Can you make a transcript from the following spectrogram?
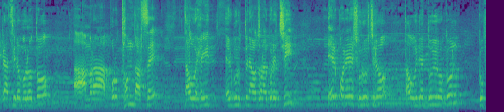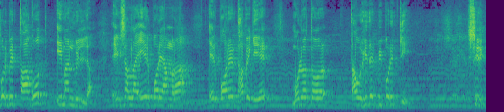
এটা ছিল মূলত আমরা প্রথম দার্সে তাওহিদ এর গুরুত্ব নিয়ে আলোচনা করেছি। এরপরে শুরু ছিল তাওহিদের দুই রকম কুফরবিদ তাগুত ইমান বিল্লা ইনশাল্লাহ এরপরে আমরা, এর পরের ধাপে গিয়ে মূলত তাওহিদের বিপরীত কি? শির্ক।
